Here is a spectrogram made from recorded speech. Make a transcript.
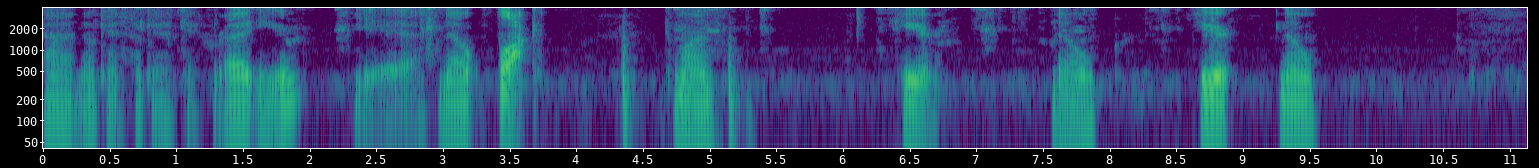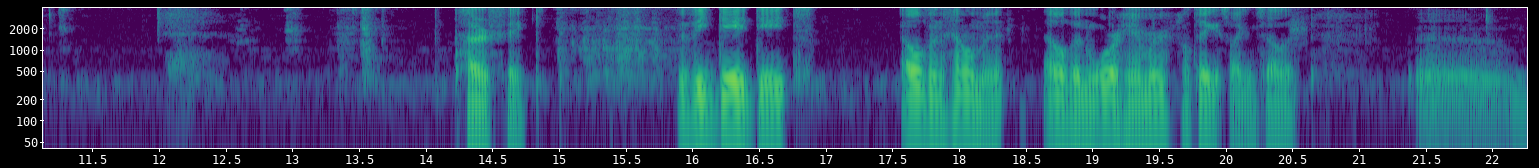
God, okay, okay, okay. Right here? Yeah. No. Fuck. Come on. Here. No. Here. No. Perfect. We did it. Elven helmet. Elven warhammer. I'll take it so I can sell it. Um,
